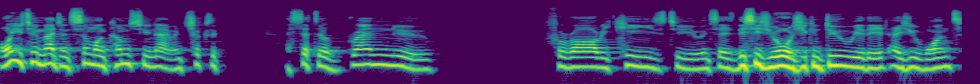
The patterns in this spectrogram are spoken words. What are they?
I want you to imagine someone comes to you now and chucks a, a set of brand new Ferrari keys to you and says, This is yours. You can do with it as you want.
